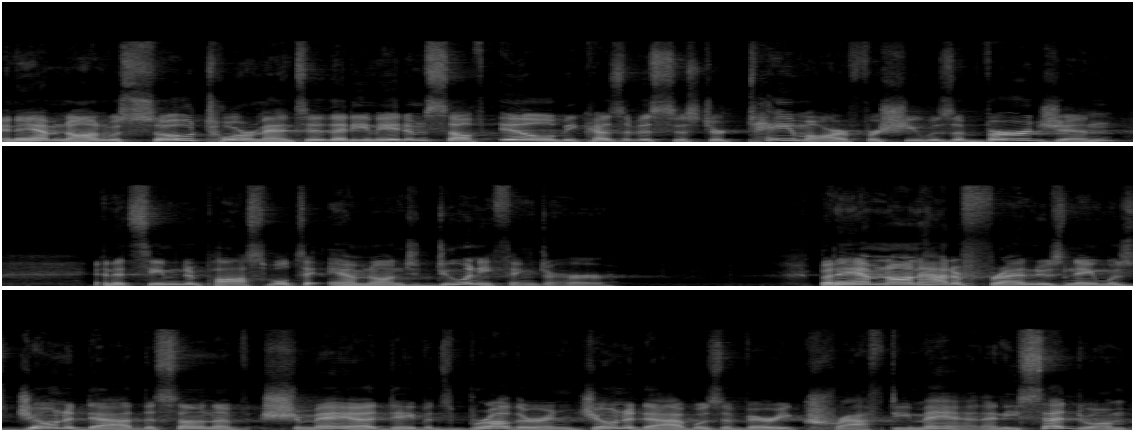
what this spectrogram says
And Amnon was so tormented that he made himself ill because of his sister Tamar, for she was a virgin, and it seemed impossible to Amnon to do anything to her. But Amnon had a friend whose name was Jonadab, the son of Shemaiah, David's brother, and Jonadab was a very crafty man. And he said to him,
